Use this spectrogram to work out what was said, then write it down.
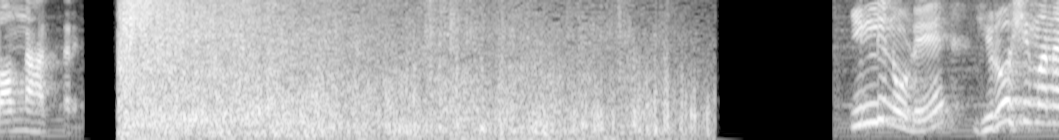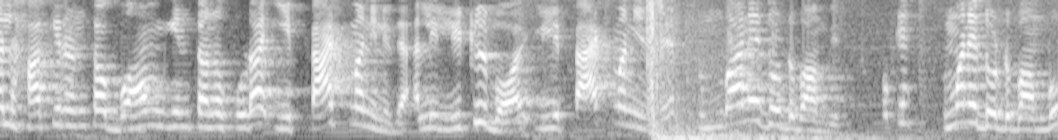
ಬಾಂಬ್ನ ಹಾಕ್ತಾರೆ. ಇಲ್ಲಿ ನೋಡಿ ಹಿರೋಶಿಮಾನಲ್ಲಿ ಹಾಕಿರೋಂಥ ಬಾಂಬ್ಗಿಂತನೂ ಕೂಡ ಈ ಪ್ಯಾಟ್ಮನ್ ಏನಿದೆ, ಅಲ್ಲಿ ಲಿಟಲ್ ಬಾಯ್, ಇಲ್ಲಿ ಪ್ಯಾಟ್ಮನ್ ಏನಿದೆ, ತುಂಬಾನೇ ದೊಡ್ಡ ಬಾಂಬ್ ಇದೆ ಓಕೆ ತುಂಬಾನೇ ದೊಡ್ಡ ಬಾಂಬು.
